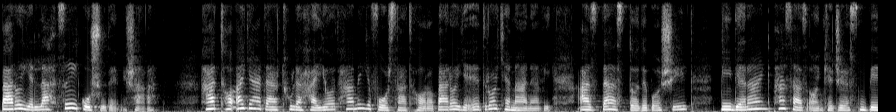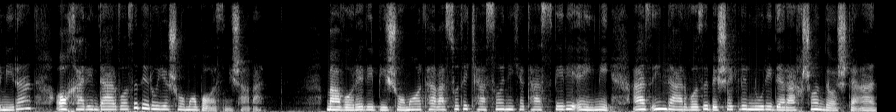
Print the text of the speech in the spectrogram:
برای لحظه گشوده می شود حتی اگر در طول حیات همه فرصت ها را برای ادراک معنوی از دست داده باشید بیدرنگ پس از آنکه جسم بمیرد آخرین دروازه به روی شما باز می شود مواردی بیشمار توسط کسانی که تصویری عینی از این دروازه به شکل نوری درخشان داشته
